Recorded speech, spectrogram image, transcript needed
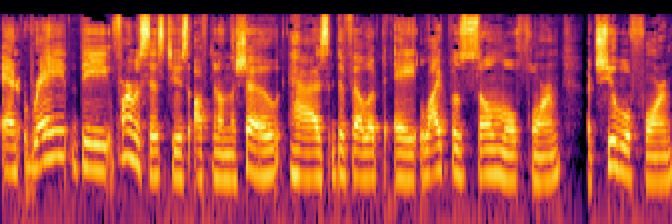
And Ray, the pharmacist who is often on the show, has developed a liposomal form, a chewable form,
